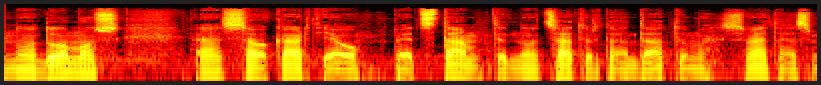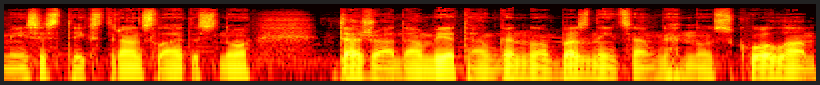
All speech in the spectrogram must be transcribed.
nodomos. Savukārt jau pēc tam, tad no 4. datuma svētās mīsas tiks translētas no dažādām vietām, gan no baznīcām, gan no skolām,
